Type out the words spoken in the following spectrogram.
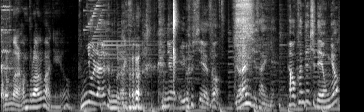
그런 말 함부로 하는 거 아니에요? 금요일날 하는 걸로 하겠습니다. 금요일 7시에서 11시 사이에. 하고 컨텐츠 내용요?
